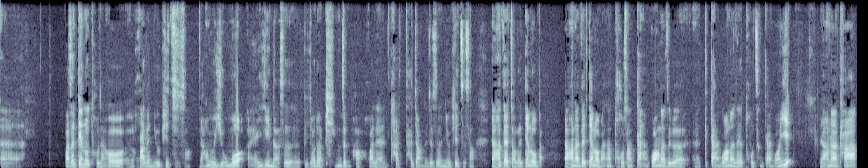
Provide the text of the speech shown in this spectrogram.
呃。把这电路图，然后画在牛皮纸上，然后用油墨哎印的是比较的平整哈，画在他他讲的就是牛皮纸上，然后再找了电路板，然后呢在电路板上涂上感光的这个呃感光的这些涂层感光液，然后呢它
